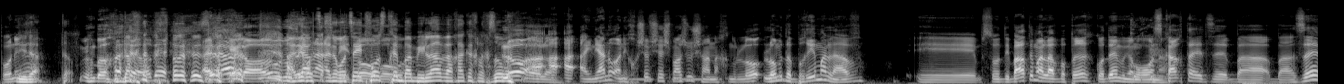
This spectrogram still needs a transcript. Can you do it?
בוא. נראה. לא, אני רוצה- לתפוס אתכם. במילה ואחר כך לחזור. לא, לא, לא. ה- העניין הוא, אני חושב שיש משהו שאנחנו לא לא מדברים עליו. אה, זאת אומרת, דיברתם עליו בפרק הקודם, וגם. הזכרת את זה בזה.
